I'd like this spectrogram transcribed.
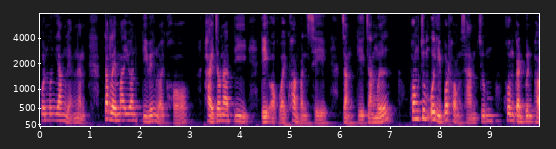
ก้นเมืองย่างแหลงนั้น ตักไล่มาย้อนตีเว้งลอยขอไผ่เจ้าหน้าที่ตีออกไว้ขว้างปันเสจังตีจังมือ พ้องจุ่มโอหลีปดห้องสามจุ่มโฮมกันปืนเผา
